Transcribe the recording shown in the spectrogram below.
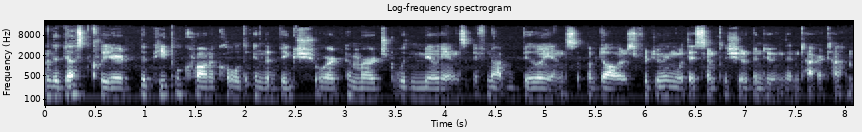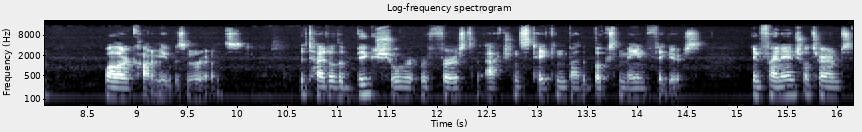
When the dust cleared, the people chronicled in The Big Short emerged with millions, if not billions, of dollars for doing what they simply should have been doing the entire time, while our economy was in ruins. The title The Big Short refers to the actions taken by the book's main figures. In financial terms,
